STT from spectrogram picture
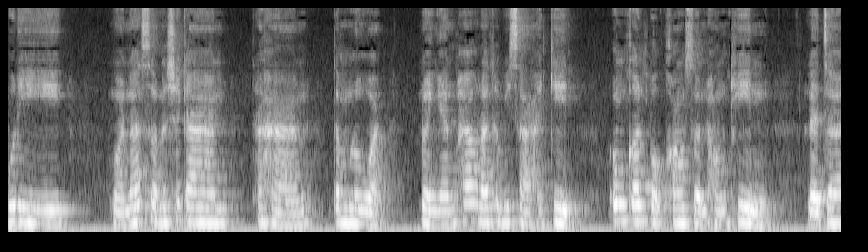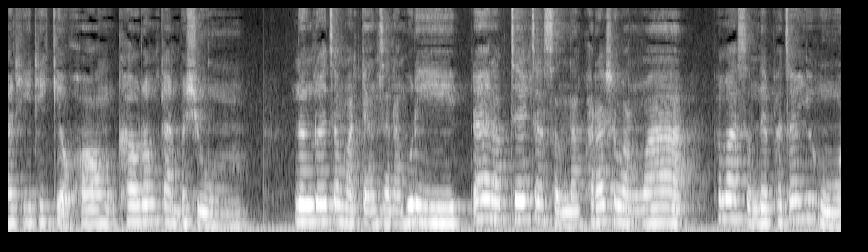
บุรี หัวหน้าส่วนราชการ ทหาร ตำรวจ หน่วยงานภาครัฐวิสาหกิจ องค์กรปกครองส่วนท้องถิ่น และเจ้าหน้าที่ที่เกี่ยวข้องเข้าร่วมการประชุมเนื่องโดยจังหวัดกาญจนบุรี ได้รับแจ้งจากสำนักพระราชวังว่า พระบาทสมเด็จพระเจ้าอยู่หัว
